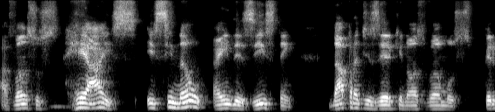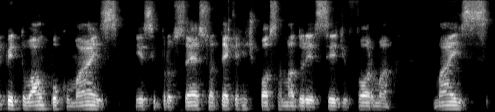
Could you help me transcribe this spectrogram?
avanços reais? E se não ainda existem, Dá para dizer que nós vamos perpetuar um pouco mais esse processo até que a gente possa amadurecer de forma mais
